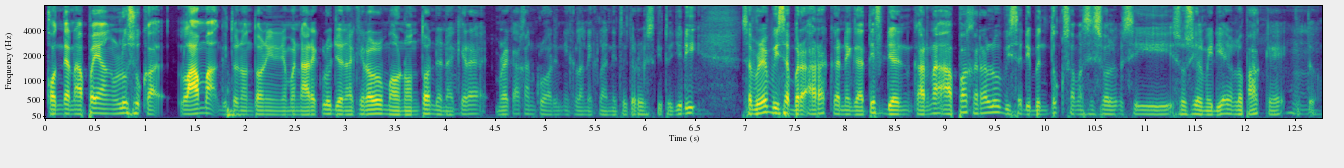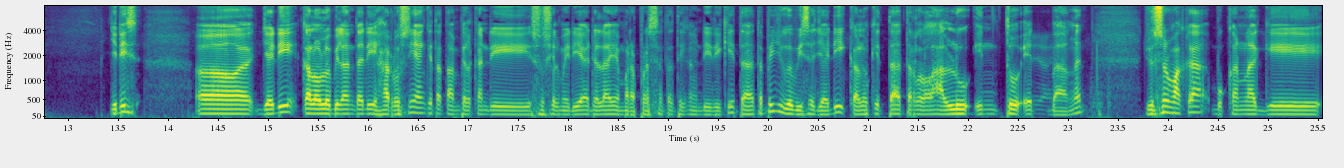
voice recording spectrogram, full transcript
konten apa yang lu suka lama gitu nontonin yang menarik lu dan akhirnya lu mau nonton dan akhirnya mereka akan keluarin iklan-iklan itu terus gitu. Jadi sebenarnya bisa berarah ke negatif dan karena apa? Karena lu bisa dibentuk sama si sosial media yang lu pakai Hmm. gitu. Jadi eh jadi kalau lo bilang tadi harusnya yang kita tampilkan di sosial media adalah yang merepresentasikan diri kita, tapi juga bisa jadi kalau kita terlalu into it Iya, iya. banget, justru maka bukan lagi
